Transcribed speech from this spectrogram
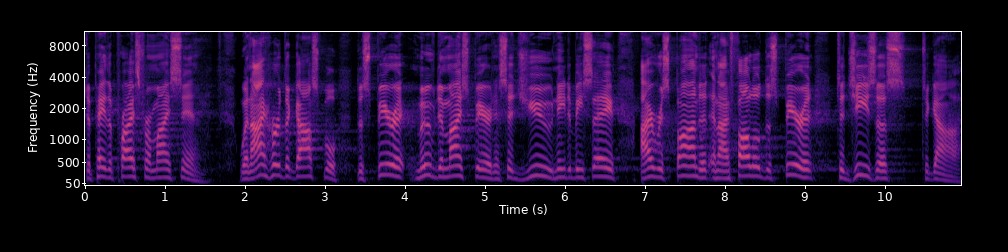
to pay the price for my sin. When I heard the gospel, the Spirit moved in my spirit and said, You need to be saved. I responded and I followed the Spirit to Jesus, to God.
